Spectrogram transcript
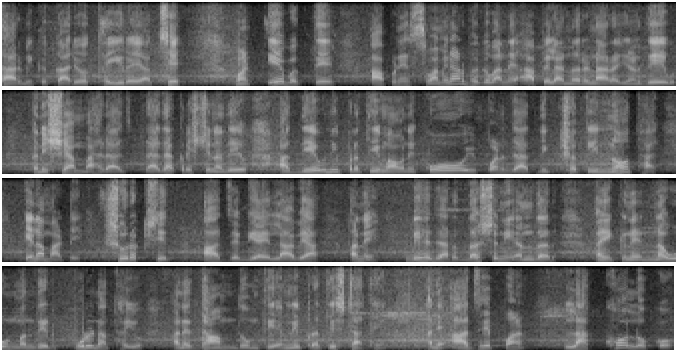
ધાર્મિક કાર્યો થઈ રહ્યા છે. પણ એ વખતે આપણે સ્વામિનારાયણ ભગવાનને આપેલા નરનારાયણ દેવ ઘનશ્યામ મહારાજ રાધા કૃષ્ણ દેવ આ દેવની પ્રતિમાઓને કોઈ પણ જાતની ક્ષતિ ન થાય. એના માટે સુરક્ષિત આ જગ્યાએ લાવ્યા અને બે હજાર દસની અંદર અહીંકને નવું મંદિર પૂર્ણ થયું અને ધામધૂમથી એમની પ્રતિષ્ઠા થઈ. અને આજે પણ લાખો લોકો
